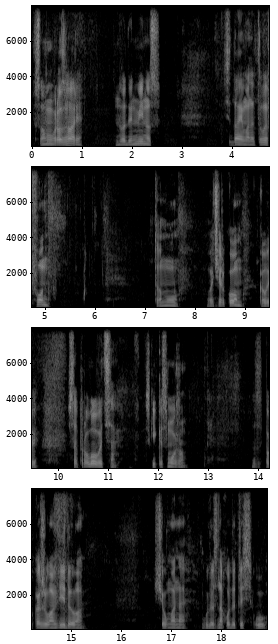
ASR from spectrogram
в самому розгарі. Ну, Один мінус. Сідає в мене телефон. Тому вечірком, коли все проловиться, скільки зможу, покажу вам відео, що в мене буде знаходитись у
